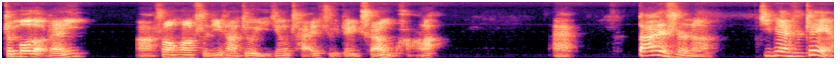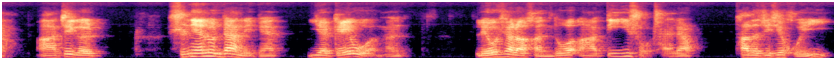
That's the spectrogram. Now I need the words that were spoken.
珍宝岛战役，啊，双方实际上就已经采取这全武行了，哎，但是呢，即便是这样。啊，这个十年论战里边也给我们留下了很多啊第一手材料，他的这些回忆，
